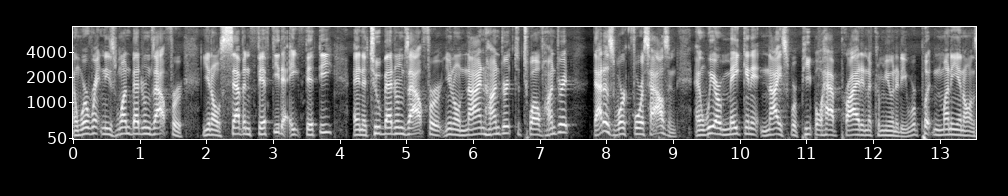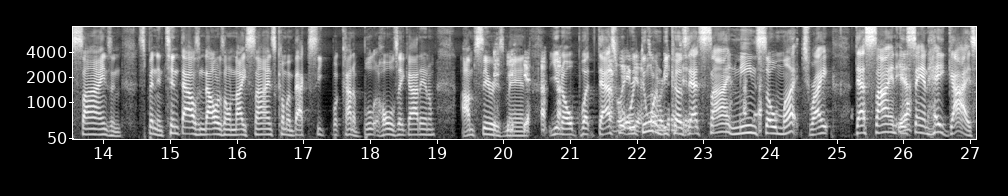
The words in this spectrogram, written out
And we're renting these one bedrooms out for, you know, 750 to 850 and the two bedrooms out for, you know, 900 to 1200. That is workforce housing. And we are making it nice where people have pride in the community. We're putting money in on signs and spending $10,000 on nice signs, coming back to see what kind of bullet holes they got in them. I'm serious, man. yeah. You know, but that's what we're you. doing because that sign means so much, right? That sign yeah. is saying, hey, guys,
